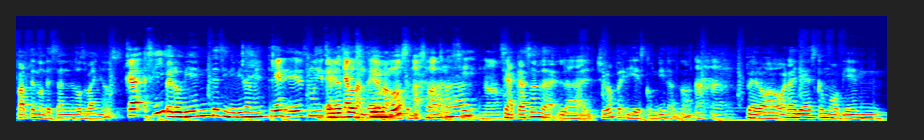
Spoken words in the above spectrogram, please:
parte donde están los baños, Sí, pero bien desinhibidamente. que es muy En diferente a esos cuando tiempos, nosotros, ajá. sí, no. Si acaso la, la- el churro y escondidas, ¿no? Ajá. Pero ahora ya es como bien...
